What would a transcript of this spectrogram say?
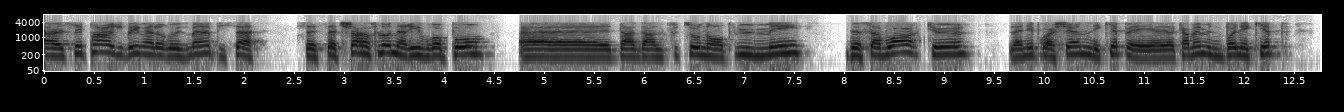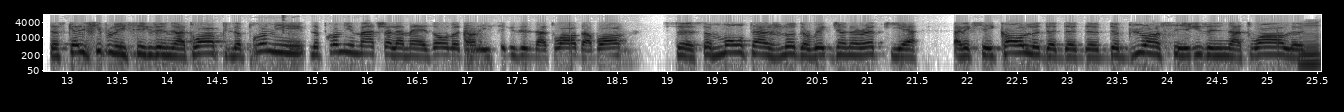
Euh, c'est pas arrivé, malheureusement, puis ça, cette chance-là n'arrivera pas euh, dans, dans le futur non plus. Mais de savoir que l'année prochaine, l'équipe est quand même une bonne équipe de se qualifier pour les séries éliminatoires, puis le premier, le premier match à la maison là, dans les séries éliminatoires, d'avoir ce, ce montage-là de Rick Jenneret qui a avec ses calls de, de, de, de buts en séries éliminatoires, le, mm.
